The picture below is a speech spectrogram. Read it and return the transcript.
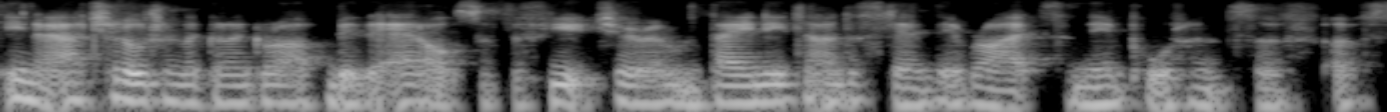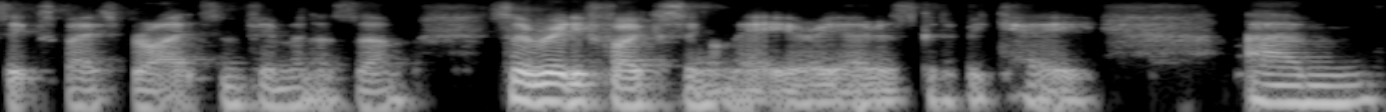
you know, our children are going to grow up and be the adults of the future and they need to understand their rights and the importance of, of sex-based rights and feminism. So really focusing on that area is going to be key. Um,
